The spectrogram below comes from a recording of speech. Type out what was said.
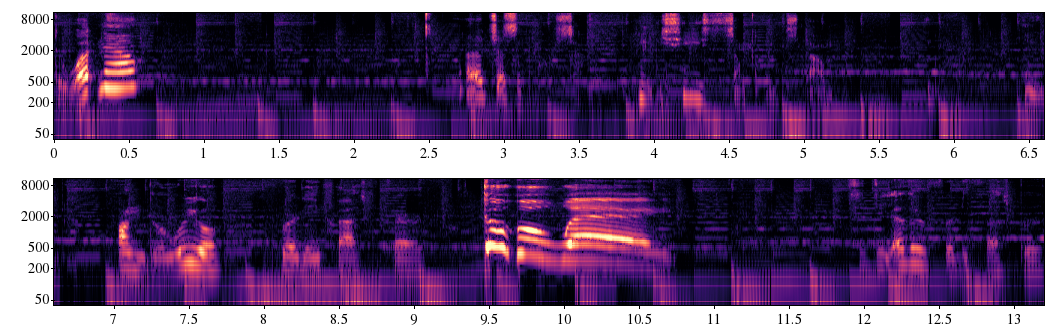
The what now? Uh, just a seven. He, he's sometimes dumb. I'm the real Freddy Fazbear. Go away! So the other Freddy Fazbear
